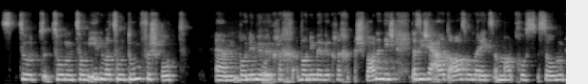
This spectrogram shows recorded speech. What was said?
zu, zu, zum, zum, irgendwo zum dumpfen Spott ähm, wo, nicht mehr wirklich, wo nicht mehr wirklich spannend ist. Das ist ja auch das, was man jetzt an Markus Somm,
